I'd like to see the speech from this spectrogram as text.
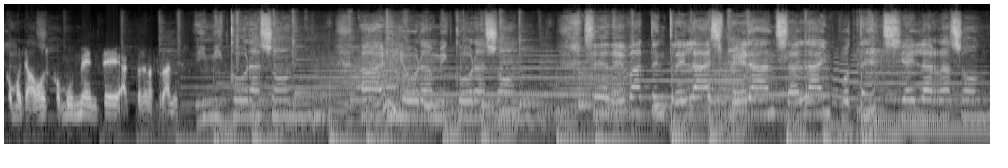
como llamamos comúnmente, actores naturales. Y mi corazón, ay, llora mi corazón. Se debate entre la esperanza, la impotencia y la razón.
